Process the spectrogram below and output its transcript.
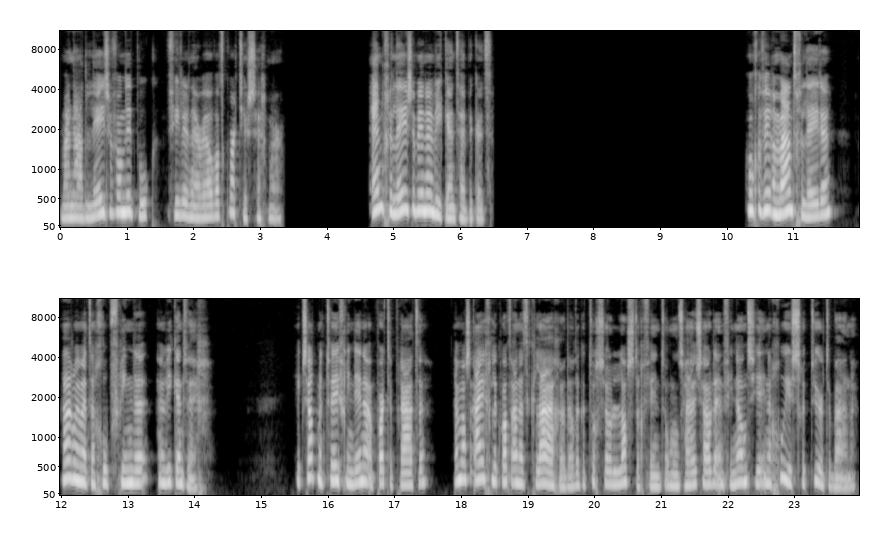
Maar na het lezen van dit boek vielen er wel wat kwartjes, zeg maar. En gelezen binnen een weekend heb ik het. Ongeveer een maand geleden waren we met een groep vrienden een weekend weg. Ik zat met twee vriendinnen apart te praten en was eigenlijk wat aan het klagen dat ik het toch zo lastig vind om ons huishouden en financiën in een goede structuur te banen.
